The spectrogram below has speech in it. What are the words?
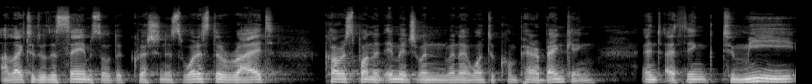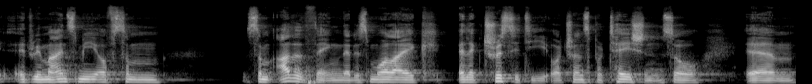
I like to do the same. So the question is, what is the right correspondent image when, when I want to compare banking? And I think to me, it reminds me of some some other thing that is more like electricity or transportation. So um,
